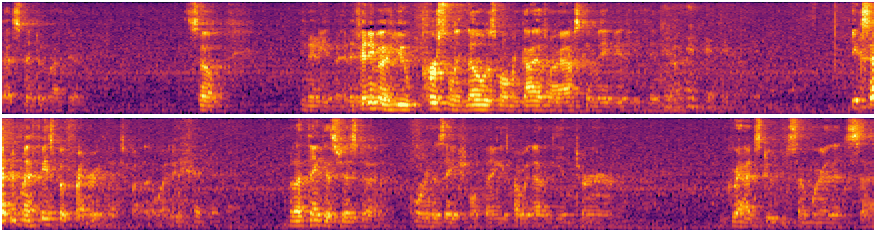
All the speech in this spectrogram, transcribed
that snippet right there. So, in any event, if anybody of you personally knows Norman Geisler, ask him maybe if he can. Uh, he accepted my Facebook friend request, by the way. But I think it's just an organizational thing. He's probably got an intern or grad student somewhere that's uh,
